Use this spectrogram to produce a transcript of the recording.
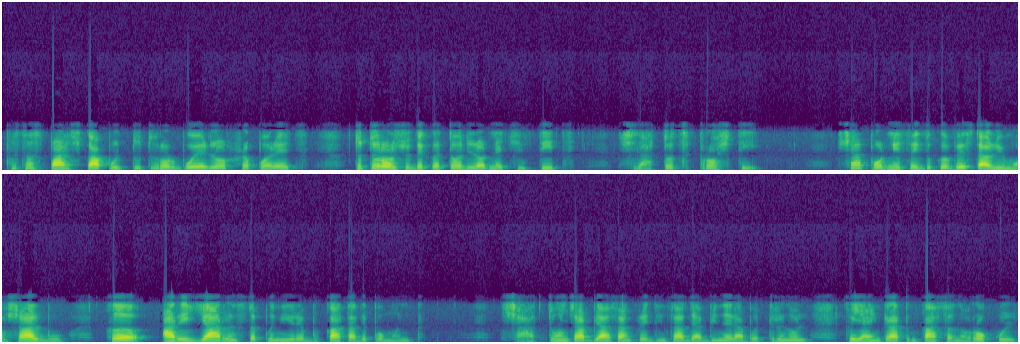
poți să spargi capul tuturor boierilor hrăpăreți, tuturor judecătorilor necinstiți și la toți proștii. Și a pornit să-i ducă vestea lui Moșalbu că are iar în stăpânire bucata de pământ. Și atunci abia s-a încredințat de-a binelea bătrânul că i-a intrat în casă norocul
